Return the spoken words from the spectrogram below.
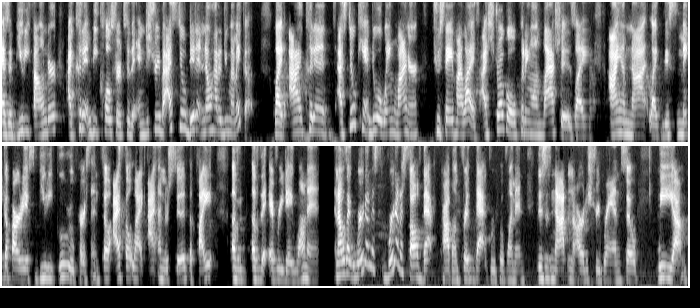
as a beauty founder i couldn't be closer to the industry but i still didn't know how to do my makeup. Like i couldn't i still can't do a wing liner to save my life. I struggle putting on lashes like I am not like this makeup artist, beauty guru person. So I felt like I understood the plight of of the everyday woman. And I was like, we're gonna we're gonna solve that problem for that group of women. This is not an artistry brand. So we um,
